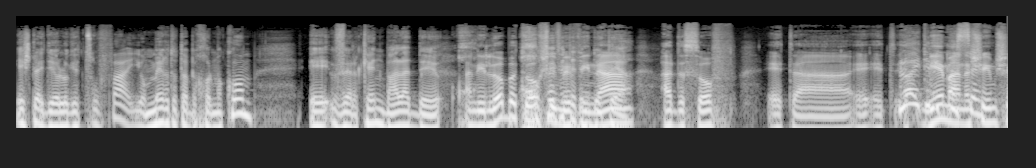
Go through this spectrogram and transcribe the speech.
יש לה אידיאולוגיה צרופה, היא אומרת אותה בכל מקום, אה, ועל כן בל"ד אה, אני לא בטוח שהיא חופפת את מבינה עמדותיה. עד הסוף את ה... את... לא מי הם מתנשא. האנשים ש...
